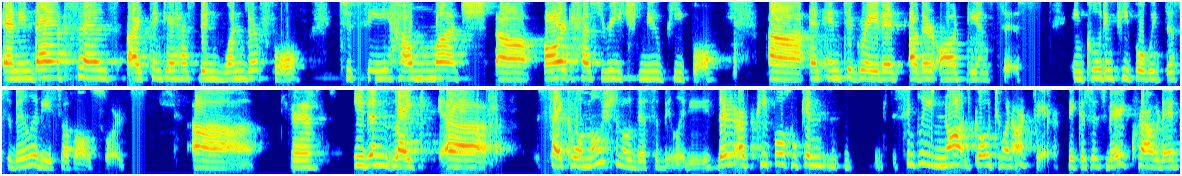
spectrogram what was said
and in that sense, I think it has been wonderful to see how much uh, art has reached new people uh, and integrated other audiences, including people with disabilities of all sorts. Uh, True. Even like uh, psycho-emotional disabilities. There are people who can simply not go to an art fair because it's very crowded.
